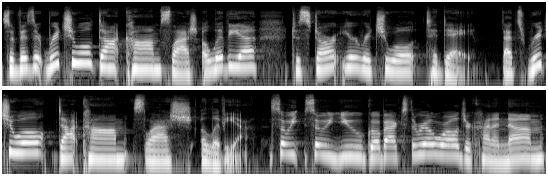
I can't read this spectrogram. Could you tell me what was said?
So visit ritual.com slash Olivia to start your ritual today. That's ritual.com slash Olivia. So, so you go back to the real world, you're kind of numb,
